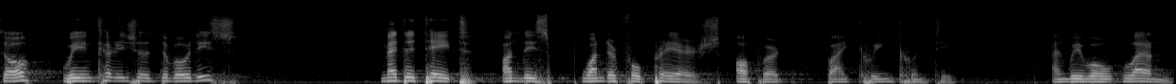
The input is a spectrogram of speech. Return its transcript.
So, we encourage the devotees, meditate on these wonderful prayers offered by Queen Kunti. And we will learn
